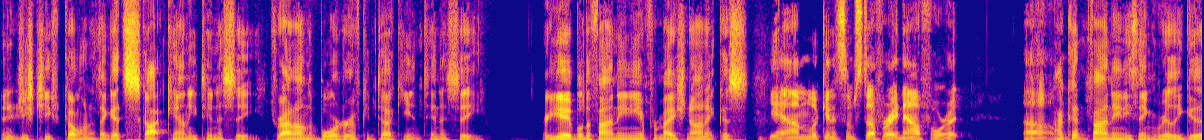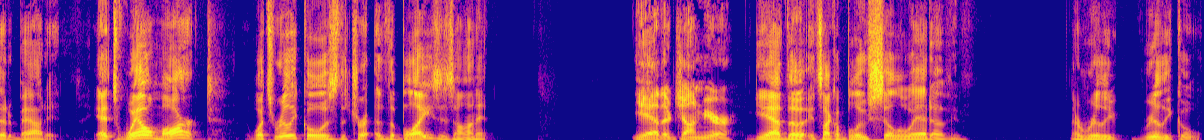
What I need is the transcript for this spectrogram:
and it just keeps going. I think that's Scott County, Tennessee. It's right on the border of Kentucky and Tennessee. Are you able to find any information on it? Because Yeah, I'm looking at some stuff right now for it. Um, I couldn't find anything really good about it. It's well marked. What's really cool is the tra- the blazes on it. yeah, they're John Muir. Yeah, the it's like a blue silhouette of him. They're really really cool.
